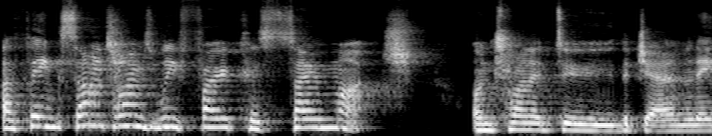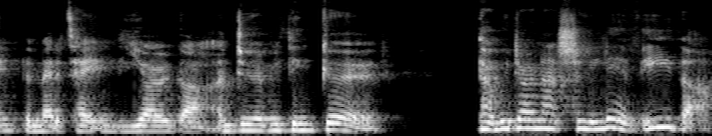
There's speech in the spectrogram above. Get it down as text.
I think sometimes we focus so much on trying to do the journaling, the meditating, the yoga, and do everything good that we don't actually live either.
